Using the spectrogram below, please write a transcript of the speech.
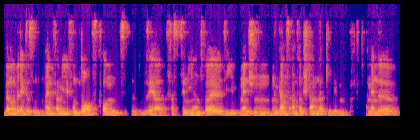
wenn man bedenkt, dass meine Familie vom Dorf kommt, sehr faszinierend, weil die Menschen einen ganz anderen Standard leben. Am Ende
